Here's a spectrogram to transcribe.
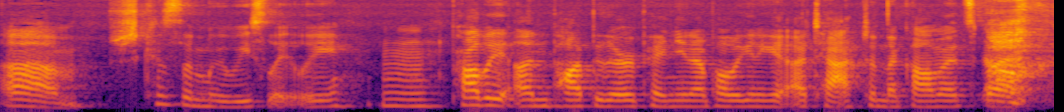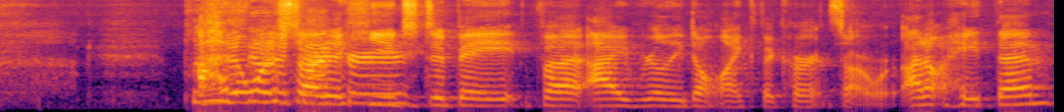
Um, just because the movies lately. Mm, probably unpopular opinion. I'm probably gonna get attacked in the comments, but Please I don't want to start a huge debate. But I really don't like the current Star Wars. I don't hate them.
